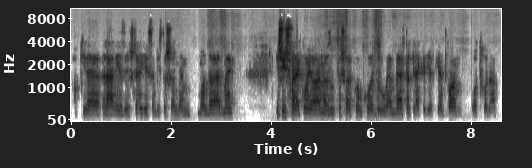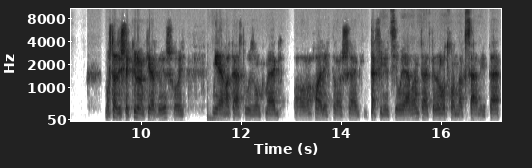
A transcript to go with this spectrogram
akire ránézésre egészen biztosan nem mondanád meg, és ismerek olyan az utcasarkon kolduló embert, akinek egyébként van otthona most az is egy külön kérdés, hogy milyen határt húzunk meg a hajléktalanság definíciójában, tehát például otthonnak számít-e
